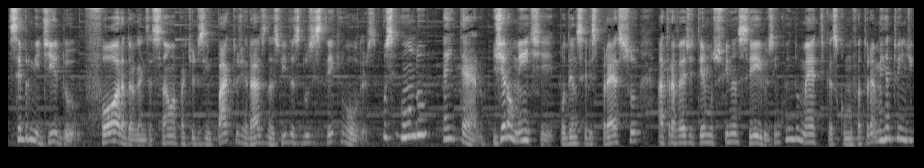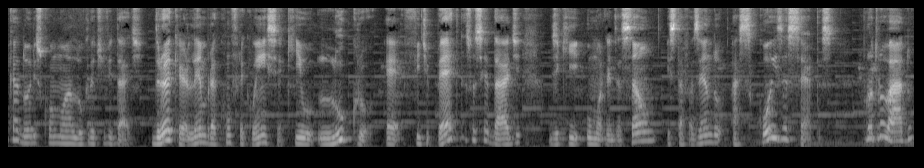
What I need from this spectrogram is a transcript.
sempre medido fora da organização a partir dos impactos gerados nas vidas dos stakeholders. O segundo é interno, geralmente podendo ser expresso através de termos financeiros, incluindo métricas como faturamento e indicadores como a lucratividade. Drucker lembra com frequência que o lucro é feedback da sociedade de que uma organização está fazendo as coisas certas por outro lado,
